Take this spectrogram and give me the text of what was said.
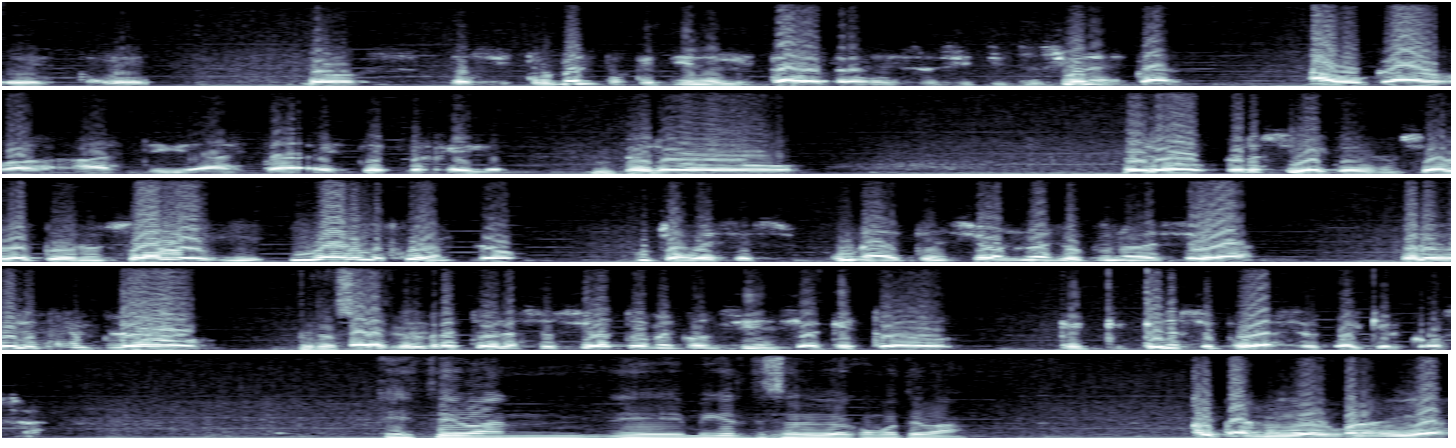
este, los, los instrumentos que tiene el Estado a través de sus instituciones están abocados a, a este, a, esta, a este flagelo. Pero pero pero sí hay que denunciarlo, hay que denunciarlo y, y dar el ejemplo. Muchas veces una detención no es lo que uno desea, pero es el ejemplo Pero para sí. que el resto de la sociedad tome conciencia que esto que, que- que no se puede hacer cualquier cosa. Esteban, eh, Miguel te saluda, ¿cómo te va? ¿Qué tal, Miguel? Buenos días.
